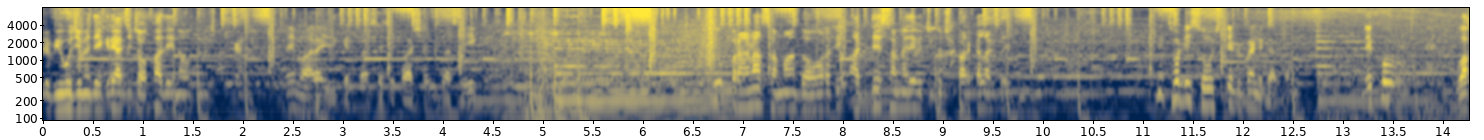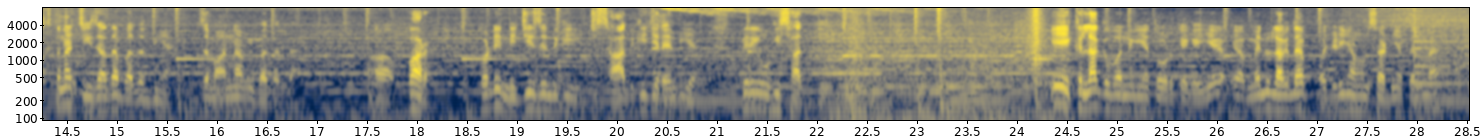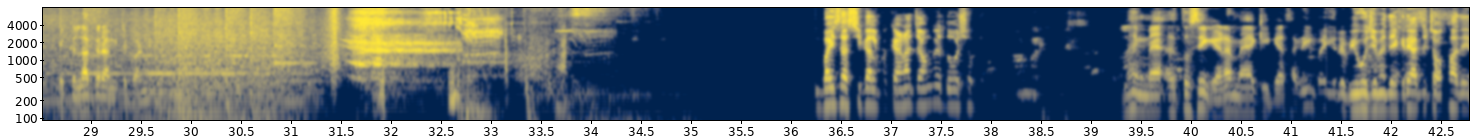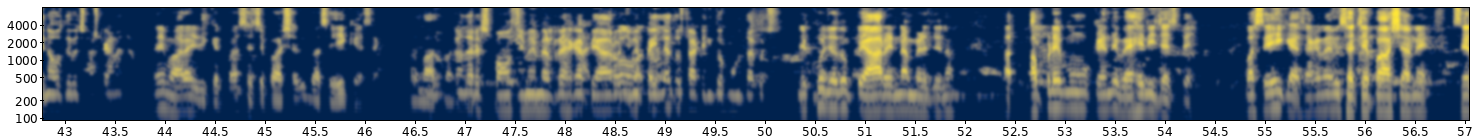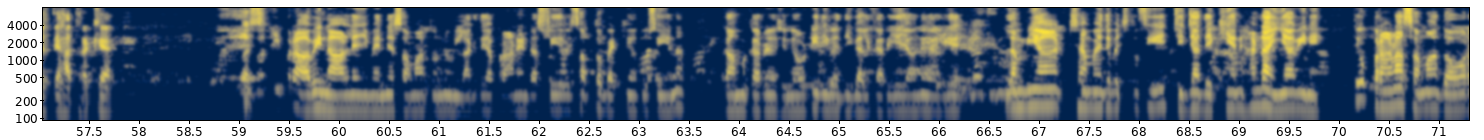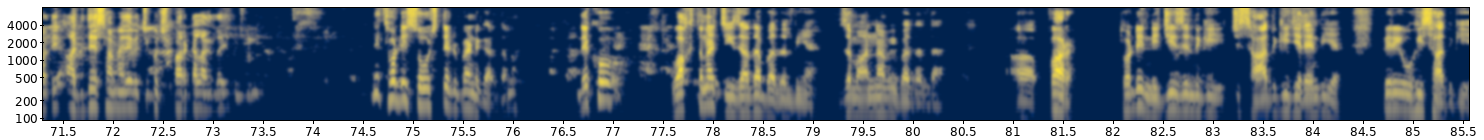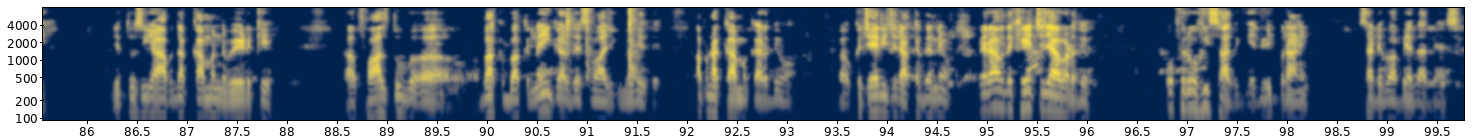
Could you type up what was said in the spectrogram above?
Review ਜਿਵੇਂ ਦੇਖ ਰਹੇ ਅੱਜ ਚੌਥਾ ਦਿਨ ਆ ਉਹਦੇ ਵਿੱਚ ਕੀ ਕਹਿਣਾ? ਨਹੀਂ ਮਹਾਰਾਜ ਦੀ ਕਿਰਪਾ ਸੱਚੇ ਪਾਤਸ਼ਾਹ ਦੀ ਬਸ ਇਹ ਕਿ ਉਹ ਪੁਰਾਣਾ ਸਮਾਂ ਦੌਰ ਅਤੇ ਅੱਜ ਦੇ ਸਮੇਂ ਦੇ ਵਿੱਚ ਕੁਝ ਫ਼ਰਕ ਲੱਗਦਾ ਹੈ? ਨਹੀਂ ਤੁਹਾਡੀ ਸੋਚ ਤੇ ਡਿਪੈਂਡ ਕਰਦਾ। ਦੇਖੋ ਵਕਤ ਨਾਲ ਚੀਜ਼ਾਂ ਤਾਂ ਬਦਲਦੀਆਂ ਜ਼ਮਾਨਾ ਵੀ ਬਦਲਦਾ। ਪਰ ਤੁਹਾਡੀ ਨਿੱਜੀ ਜ਼ਿੰਦਗੀ 'ਚ ਸਾਦਗੀ ਜੇ ਰਹਿੰਦੀ ਹੈ ਫਿਰ ਇਹ ਉਹੀ ਸਾਦਗੀ ਹੈ। ਇਹ ਇੱਕ ਅਲੱਗ ਵੰਨਗੀਆਂ ਤੋੜ ਕੇ ਗਈ ਹੈ। ਮੈਨੂੰ ਲੱਗਦਾ ਜਿਹੜੀਆਂ ਹੁਣ ਸਾਡੀਆਂ ਫਿਲਮਾਂ ਇੱਕ ਅਲੱਗ ਰੰਗ 'ਚ ਬਣਨਗੀਆਂ ਬਾਈ ਸਤਿ ਸ਼੍ਰੀ ਅਕਾਲ ਕੋਈ ਕਹਿਣਾ ਚਾਹੋਗੇ? ਦੋ ਸ਼ਬਦ। ਨਹੀਂ ਮੈਂ ਤੁਸੀਂ ਕਹਿਣਾ ਮੈਂ ਕੀ ਕਹਿ ਸਕਦਾ? ਨਹੀਂ ਬਾਈ ਰਿਵਿਊ ਜਿਵੇਂ ਦੇਖ ਰਹੇ ਅੱਜ ਚੌਥਾ ਦਿਨ ਆ ਉਹਦੇ ਵਿੱਚ ਕੁਝ ਕਹਿਣਾ ਚਾਹੋਗੇ? ਨਹੀਂ ਮਹਾਰਾਜ ਦੀ ਕਿਰਪਾ ਸੱਚੇ ਪਾਤਸ਼ਾਹ ਦੀ ਬਸ ਇਹੀ ਕਹਿ ਸਕਦੇ ਪਰਮਾਤਮਾ ਲੋਕਾਂ ਦੀ ਦਾ ਰਿਸਪੌਂਸ ਜਿਵੇਂ ਮਿਲ ਰਿਹਾ ਹੈਗਾ ਪਿਆਰ ਉਹ ਜਿਵੇਂ ਪਹਿਲਾਂ ਤੋਂ ਸਟਾਰਟਿੰਗ ਤੋਂ ਹੁਣ ਤੱਕ ਕੁਝ ਦੇਖੋ ਜਦੋਂ ਪਿਆਰ ਇੰਨਾ ਮਿਲ ਜੇ ਨਾ ਅ- ਆਪਣੇ ਮੂੰਹ ਕਹਿੰਦੇ ਵੈਸੇ ਨਹੀਂ ਜੱਜਦੇ ਬਸ ਇਹੀ ਕਹਿ ਸਕਦੇ ਵੀ ਸੱਚੇ ਪਾਤਸ਼ਾਹ ਨੇ ਸਿਰ ਤੇ ਹੱਥ ਰੱਖਿਆ। ਬਸ ਬਾਕੀ ਭਰਾ ਵੀ ਨਾਲ ਨੇ ਜਿਵੇਂ ਇੰਨੇ ਸਮਾਂ ਤੁਹਾਨੂੰ ਲੱਗਦੇ ਆ ਪੁਰਾਣੇ ਇੰਡਸਟਰੀ ਦੇ ਵਿੱਚ ਸਭ ਤੋਂ ਬੈਠੇ ਹੋ ਤੁਸੀਂ ਹੈ ਨਾ ਕੰਮ ਕਰ ਰਹੇ ਹੋ ਸੀਨੀਅਰਟੀ ਦੀ ਦੀ ਗੱਲ ਕਰੀਏ ਜਾਂ ਉਹਦੀ ਗੱਲ ਕਰੀਏ ਲੰਬੀਆਂ ਸਮੇਂ ਦੇ ਵਿੱਚ ਤੁਸੀਂ ਇਹ ਚੀਜ਼ਾਂ ਦੇਖੀਆਂ ਨੇ ਹੰਡਾਈਆਂ ਵੀ ਨੇ ਤੇ ਉਹ ਪੁਰਾਣਾ ਸਮਾਂ ਦੌਰ ਅਤੇ ਅੱਜ ਦੇ ਸਮੇਂ ਦੇ ਵਿੱਚ ਕੁਝ ਫ਼ਰਕ ਲੱਗਦਾ ਜੀ? ਨਹੀਂ ਤੁਹਾਡੀ ਸੋਚ ਤੇ ਡਿਪੈਂਡ ਕਰਦਾ ਨਾ। ਦੇਖੋ ਵਕਤ ਨਾਲ ਚੀਜ਼ਾਂ ਤਾਂ ਬਦਲਦੀਆਂ ਜ਼ਮਾਨਾ ਵੀ ਬਦਲਦਾ। ਪਰ ਤੁਹਾਡੀ ਨਿੱਜੀ ਜ਼ਿੰਦਗੀ 'ਚ ਸਾਦਗੀ ਜੇ ਰਹਿੰਦੀ ਹੈ ਫਿਰ ਇਹ ਉਹੀ ਸਾਦਗੀ ਹੈ। ਜੇ ਤੁਸੀਂ ਆਪ ਦਾ ਕੰਮ ਨਿਬੇੜ ਕੇ ਫਾਲਤੂ ਬਕ-ਬਕ ਨਹੀਂ ਕਰਦੇ ਸਮਾਜਿਕ ਮੀਡੀਆ ਤੇ। ਆਪਣਾ ਕੰਮ ਕਰਦੇ ਹੋ ਕਚਹਿਰੀ 'ਚ ਰੱਖ ਦਿੰਦੇ ਹੋ ਫਿਰ ਆਪਦੇ ਖੇਤ 'ਚ ਜਾ ਵੜਦੇ ਹੋ। ਉਹ ਫਿਰ ਉਹੀ ਸਾਦਗੀ ਹੈ ਜਿਹੜੀ ਪੁਰਾਣੀ ਸਾਡੇ ਬਾਬਿਆਂ ਦਾਦਿਆਂ ਸੀ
